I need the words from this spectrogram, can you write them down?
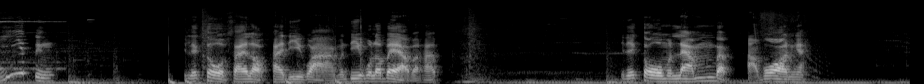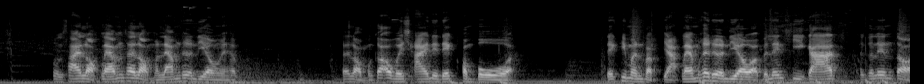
นิดหนึ่งอิเล็กโตกับไซหลอกใครดีกว่า มันดีคนละแบบอะครับอิเล็กโตมันแรมแบบถาวรไงส่วนไซหลอกแรมไซหลอกมันแรมเทิร์นเดียวไงครับไซหลอกมันก็เอาไว้ใช้ในเด็กคอมโบอะเด็กที่มันแบบอยากแรมแค่เทิร์นเดียวอะไปเล่นคีย์การ์ดแล้วก็เล่นต่อ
